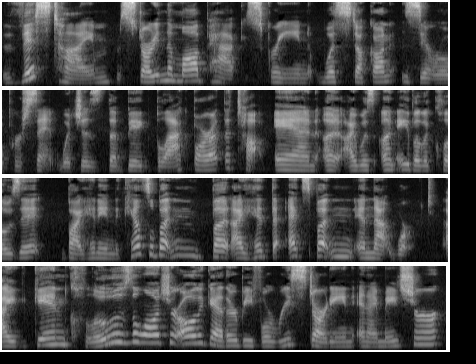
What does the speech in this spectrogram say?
This time, starting the mob pack screen was stuck on 0%, which is the big black bar at the top, and uh, I was unable to close it by hitting the cancel button, but I hit the X button and that worked. I again closed the launcher altogether before restarting and I made sure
